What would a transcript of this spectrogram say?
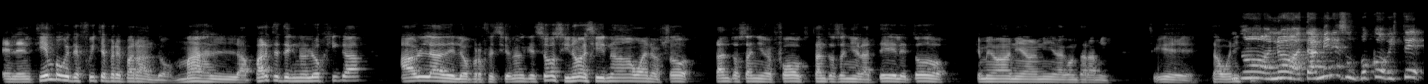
en el tiempo que te fuiste preparando, más la parte tecnológica, habla de lo profesional que sos, y no decir, no, bueno, yo tantos años de Fox, tantos años de la tele, todo, ¿Qué me van a venir a contar a mí? Así que está buenísimo. No, no, también es un poco, viste,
